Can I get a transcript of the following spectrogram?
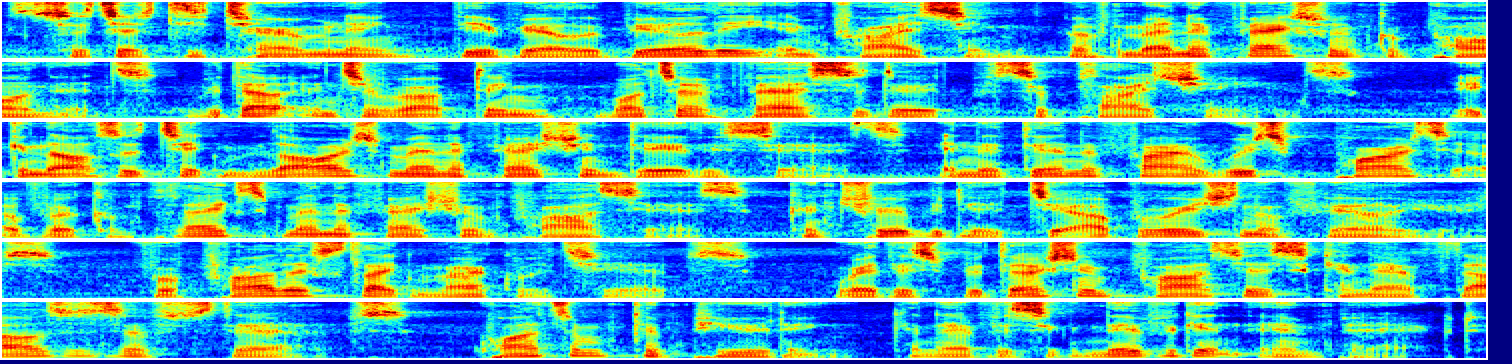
such as determining the availability and pricing of manufacturing components without interrupting multifaceted supply chains. It can also take large manufacturing datasets and identify which parts of a complex manufacturing process contributed to operational failures. For products like microchips, where this production process can have thousands of steps, quantum computing can have a significant impact.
